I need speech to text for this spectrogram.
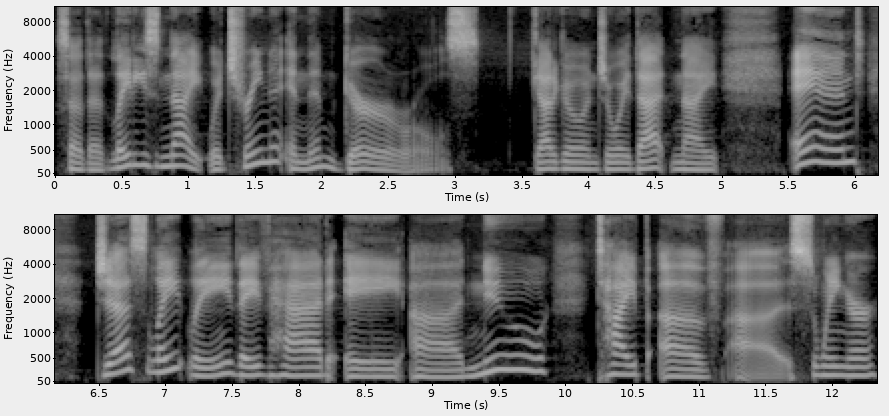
So the ladies' night with Trina and them girls. Got to go enjoy that night. And just lately, they've had a uh, new type of uh, swinger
